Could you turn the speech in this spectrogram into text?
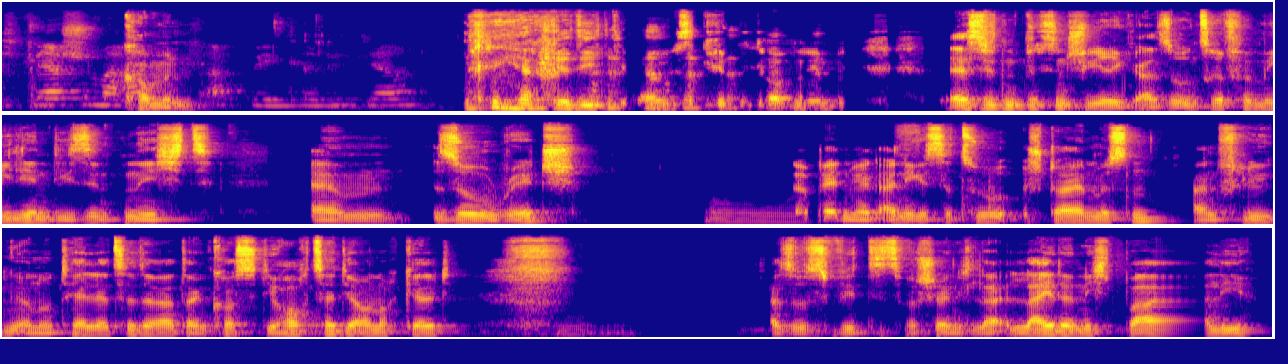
Ich klär schon mal kommen. ab, ab wegen Kredit, ja. Ja, Kredit, wir müssen Kredit aufnehmen. Es wird ein bisschen schwierig. Also unsere Familien, die sind nicht ähm, so rich. Da werden wir halt einiges dazu steuern müssen, an Flügen, an Hotel etc. Dann kostet die Hochzeit ja auch noch Geld. Also es wird jetzt wahrscheinlich le leider nicht Bali,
